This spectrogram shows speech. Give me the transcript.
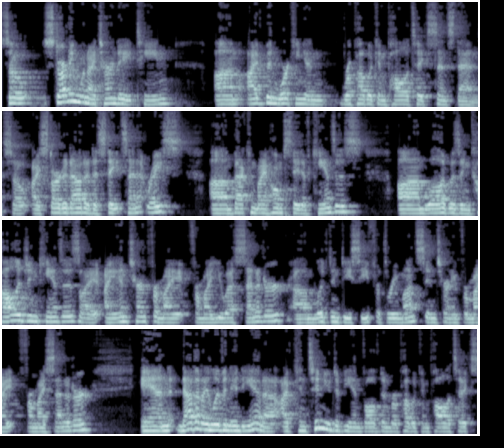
So, starting when I turned 18, um, I've been working in Republican politics since then. So, I started out at a state Senate race um, back in my home state of Kansas. Um, while I was in college in Kansas, I, I interned for my for my U.S. senator. Um, lived in D.C. for three months, interning for my for my senator. And now that I live in Indiana, I've continued to be involved in Republican politics.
